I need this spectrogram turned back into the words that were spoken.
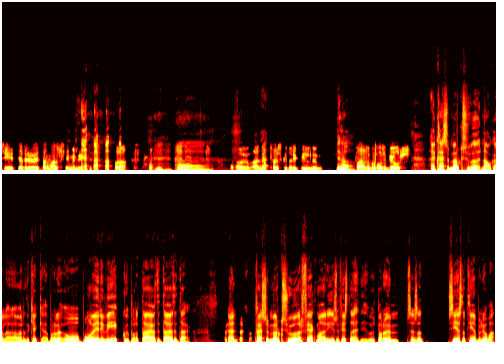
sitja fyrir utan valsheimili bara. Uh, og- að með töskunar í bílnum Já, fara svo bara að fá sér bjór? En hversu mörg svör nákvæmlega, það var þetta geggja bara, og búin að vera í viku, bara dag eftir dag eftir dag en hversu mörg svör fekk maður í þessu fyrsta þetta þú veist, bara um sem sagt, síðasta tíðanbili á val.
